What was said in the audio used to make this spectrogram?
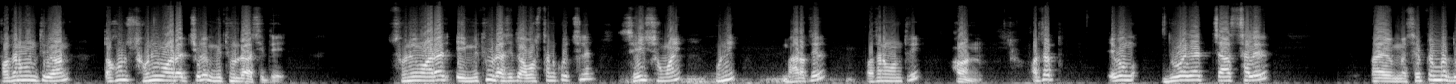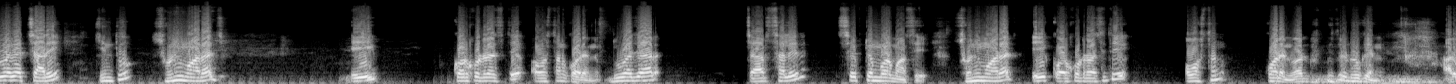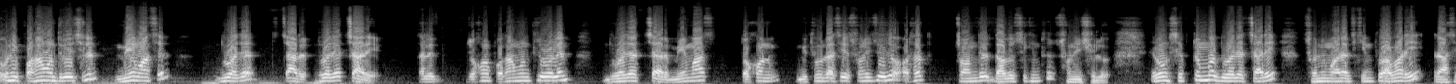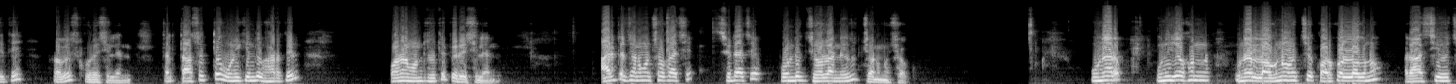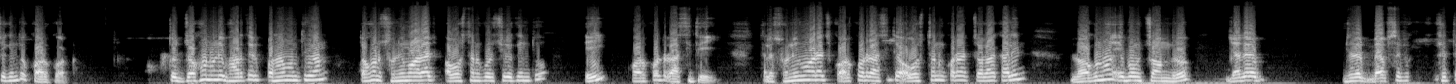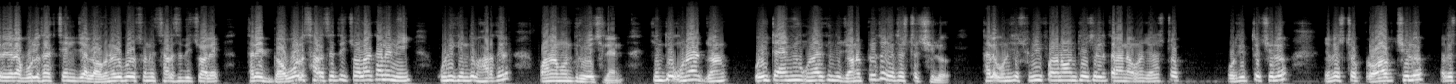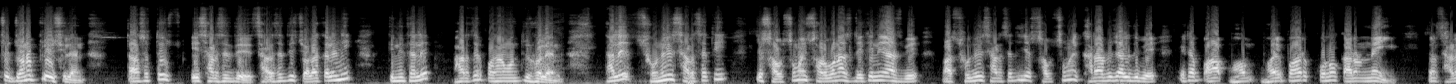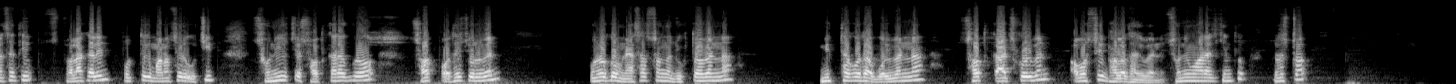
প্রধানমন্ত্রী হন, তখন শনি মহারাজ ছিল মিথুন রাশিতে। শনি মহারাজ এই মিথুন রাশিতে অবস্থান করছিলেন, সেই সময় উনি ভারতের প্রধানমন্ত্রী হন। অর্থাৎ, এবং দু হাজার চার সালের সেপ্টেম্বর দু চারে কিন্তু শনি মহারাজ এই কর্কট রাশিতে অবস্থান করেন। দু সালের সেপ্টেম্বর মাসে শনি মহারাজ এই কর্কট রাশিতে অবস্থান করেন বা ভিতরে ঢোকেন। আর উনি প্রধানমন্ত্রী হয়েছিলেন মে মাসের দু হাজার চার। তাহলে যখন প্রধানমন্ত্রী হলেন দু মে মাস, তখন মিথুন রাশির শনি ছিল অর্থাৎ চন্দ্রের দ্বাদশে কিন্তু শনি ছিল। এবং সেপ্টেম্বর দু চারে শনি মহারাজ কিন্তু আবার এই রাশিতে প্রবেশ করেছিলেন। তাহলে তা সত্ত্বেও উনি কিন্তু ভারতের প্রধানমন্ত্রী হতে পেরেছিলেন। আরেকটা জন্মছক আছে, সেটা আছে পণ্ডিত জওয়াহরলাল নেহরুর জন্মছক। উনার, উনি যখন, উনার লগ্ন হচ্ছে কর্কট লগ্ন, রাশি হচ্ছে কিন্তু কর্কট। তো যখন উনি ভারতের প্রধানমন্ত্রী হন, তখন শনি মহারাজ অবস্থান করছিল কিন্তু এই কর্কট রাশিতেই। তাহলে শনি মহারাজ কর্কট রাশিতে অবস্থান করার চলাকালীন লগ্ন এবং চন্দ্র যাদের যাদের ব্যবসা ক্ষেত্রে যারা বলে থাকছেন যে লগ্নের উপর শনি সারস্বতী চলে, তাহলে ডবল সারস্বতী চলাকালীনই উনি কিন্তু ভারতের প্রধানমন্ত্রী হয়েছিলেন। কিন্তু ওনার ওই টাইমে ওনার কিন্তু জনপ্রিয়তা যথেষ্ট ছিল। তাহলে উনি যে শুধুই প্রধানমন্ত্রী ছিলেন তারা না উনি যথেষ্ট কর্তৃত্ব ছিল, যথেষ্ট প্রভাব ছিল, যথেষ্ট জনপ্রিয় ছিলেন। তা সত্ত্বেও এই সারস্বতী সারস্বতী চলাকালীনই তিনি তাহলে ভারতের প্রধানমন্ত্রী হলেন। তাহলে শনির সারস্বতী যে সবসময় সর্বনাশ ডেকে নিয়ে আসবে বা শনির সারস্বতী যে সবসময় খারাপ রেজাল্ট দিবে, এটা ভয় পাওয়ার কোনো কারণ নেই। কারণ সারস্বতী চলাকালীন প্রত্যেক মানুষের উচিত শনি হচ্ছে সৎকারক গ্রহ, সৎ পথে চলবেন কোনোরকম নেশার সঙ্গে যুক্ত হবেন না, মিথ্যা কথা বলবেন না, সৎ কাজ করবেন, অবশ্যই ভালো থাকবেন। শনি মহারাজ কিন্তু যথেষ্ট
